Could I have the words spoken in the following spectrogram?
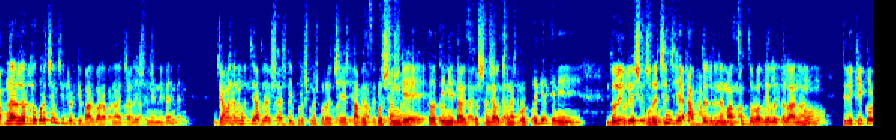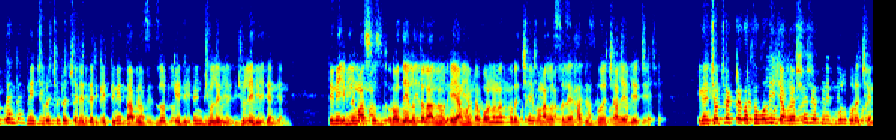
আপনারা লক্ষ্য করেছেন ভিডিওটি বারবার আপনারা চালিয়ে শুনে নেবেন। যে আমাদের মুফতি আবরার সাহেবকে প্রশ্ন করেছে তাবিজ প্রসঙ্গে তো তিনি তাবিজ প্রসঙ্গে আলোচনা করতে গিয়ে তিনি দলিল পেশ করেছেন যে আব্দুল ইবনে মাসুদ রাদিয়াল্লাহু তাআলা তিনি কি করতেন? তিনি ছোট ছোট ছেলেদেরকে তিনি তাবিজ লটকে দিতেন ঝুলে ঝুলে দিতেন। তিনি ইবনে মাসুদ তাআলা আনহুর এই আমলটা বর্ণনা করেছে এবং আল্লাহ সাল্লাল্লাহু হাদিস বলে চালিয়ে দিয়েছে। এখানে ছোট্ট একটা কথা বলি আবরার সাহেব আপনি ভুল করেছেন।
